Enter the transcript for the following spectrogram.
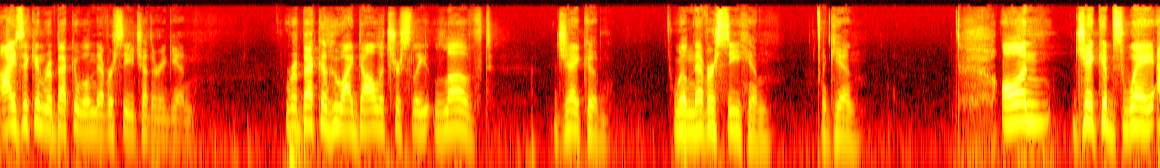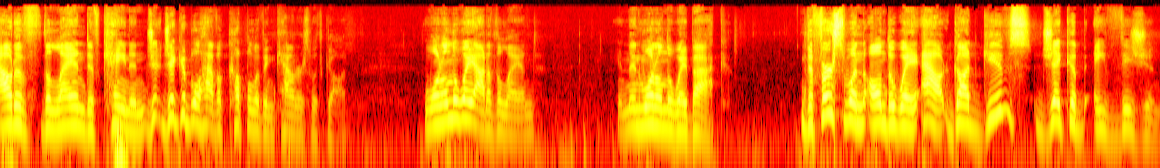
Isaac and Rebekah will never see each other again. Rebekah, who idolatrously loved Jacob, will never see him again. On Jacob's way out of the land of Canaan, J- Jacob will have a couple of encounters with God one on the way out of the land, and then one on the way back. The first one on the way out, God gives Jacob a vision.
